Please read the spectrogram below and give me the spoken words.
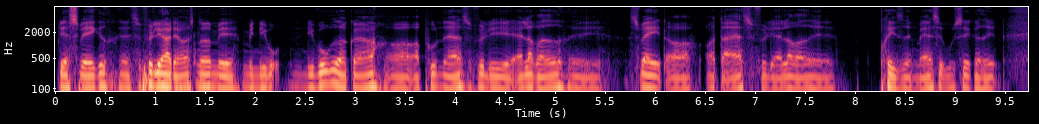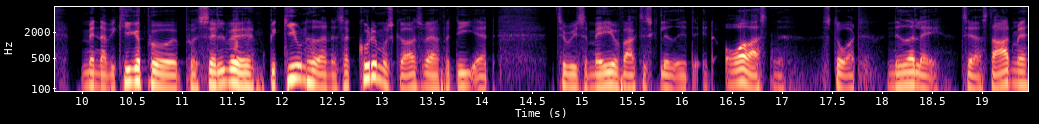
bliver svækket. Øh, selvfølgelig har det også noget med, med niveau, niveauet at gøre, og, og pundet er selvfølgelig allerede øh, svagt, og, og der er selvfølgelig allerede øh, priset en masse usikkerhed ind. Men når vi kigger på, på selve begivenhederne, så kunne det måske også være fordi, at Theresa May jo faktisk led et, et overraskende stort nederlag til at starte med,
